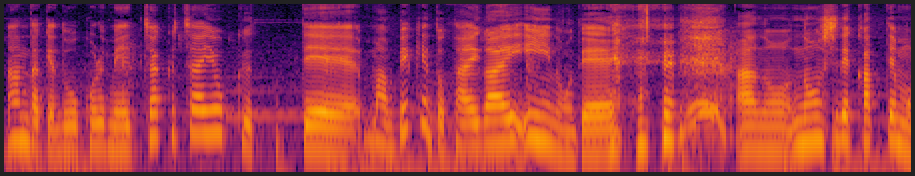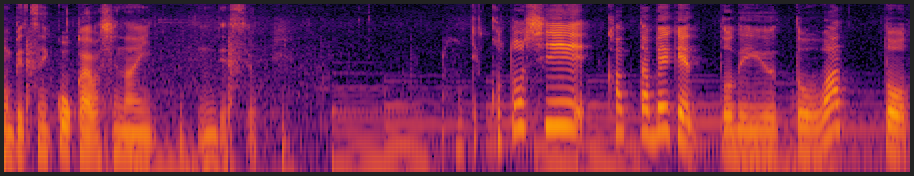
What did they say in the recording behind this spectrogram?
なんだけどこれめちゃくちゃよくってまあベケと大概いいので あの脳死で買っても別に後悔はしないんですよ。で今年買ったベケットで言うとワット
